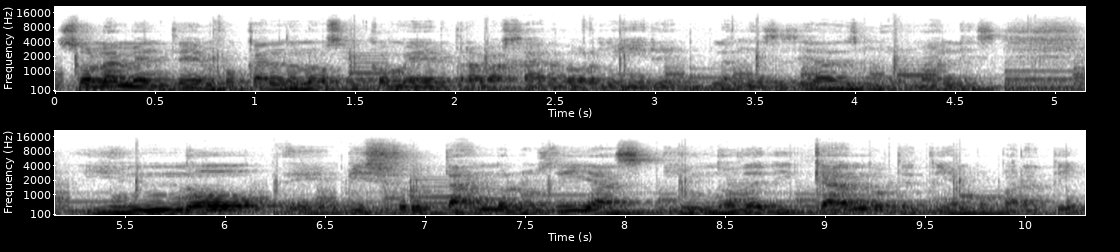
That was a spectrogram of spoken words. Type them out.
solamente enfocándonos en comer, trabajar, dormir, las necesidades normales y no eh, disfrutando los días y no dedicándote tiempo para ti,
